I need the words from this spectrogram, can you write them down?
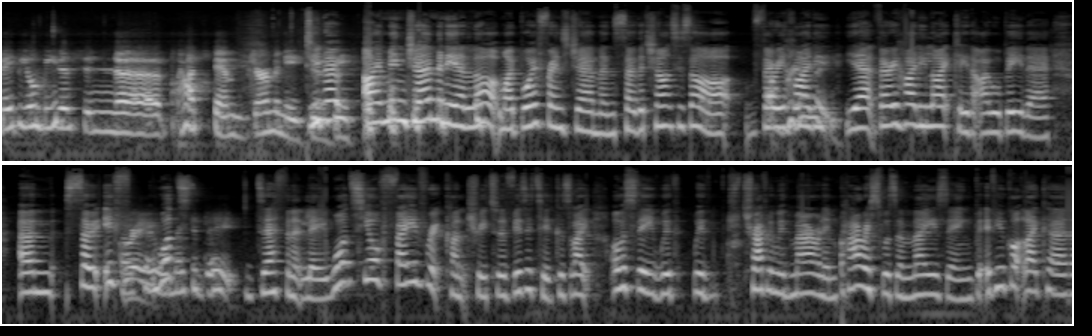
Maybe you'll meet us in uh, Potsdam, Germany. Do you know I'm in Germany a lot. My boyfriend's German, so the chances are very oh, really? highly, yeah, very highly likely that I will be there. Um, so if okay, what's we'll make a date. definitely what's your favorite country to have visited? Because like obviously with with traveling with Marilyn, Paris was amazing. But if you've got like a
